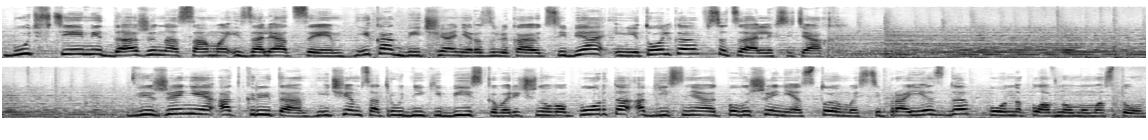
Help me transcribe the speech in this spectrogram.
Будь в теме даже на самоизоляции. И как бичане развлекают себя и не только в социальных сетях. Движение открыто. И чем сотрудники Бийского речного порта объясняют повышение стоимости проезда по наплавному мосту.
